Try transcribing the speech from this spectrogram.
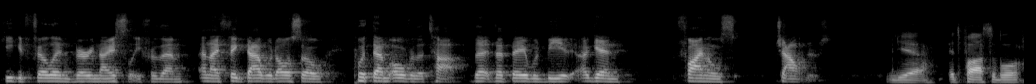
he could fill in very nicely for them. And I think that would also put them over the top, that, that they would be, again, finals challengers. Yeah, it's possible.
